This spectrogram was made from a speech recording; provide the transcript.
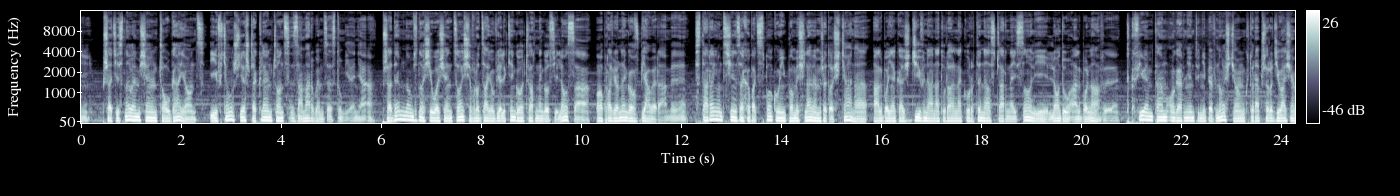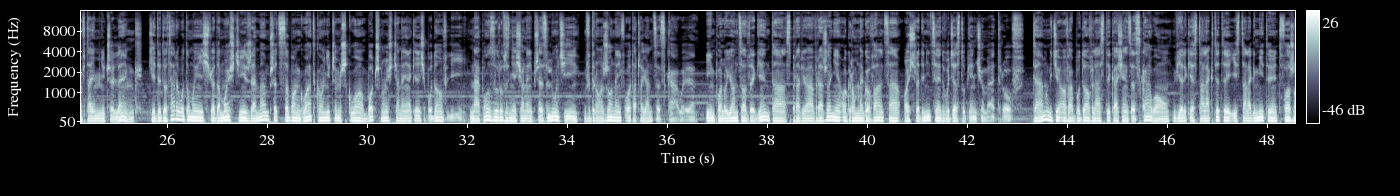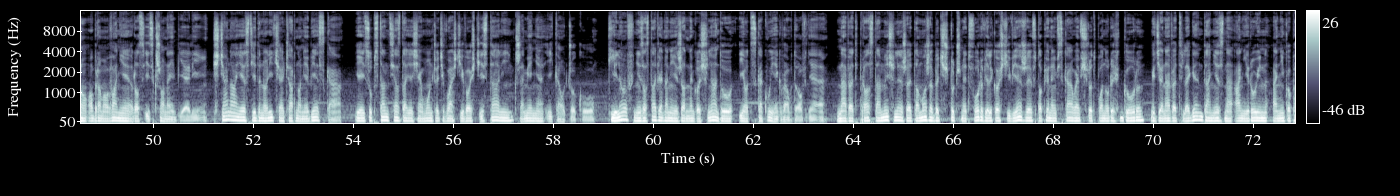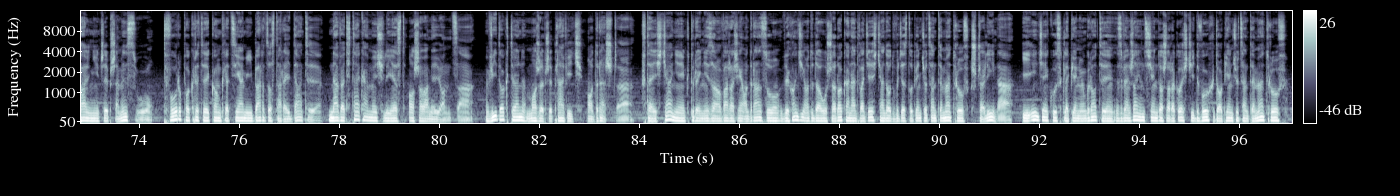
Przecisnąłem się czołgając i wciąż jeszcze klęcząc zamarłem ze zdumienia. Przede mną wznosiło się coś w rodzaju wielkiego czarnego silosa, oprawionego w białe ramy. Starając się zachować spokój, pomyślałem, że to ściana albo jakaś dziwna, naturalna kurtyna z czarnej soli, lodu albo lawy. Tkwiłem tam ogarnięty niepewnością, która przerodziła się w tajemniczy lęk, kiedy dotarło do mojej świadomości, że mam przed sobą gładką niczym szkło boczną ścianę jakiejś budowli, na pozór wzniesionej przez ludzi, wdrążonej w otaczające skały. Imponująco wygięta sprawiała wrażenie ogromnego walca o średnicy 25 metrów. Tam, gdzie owa budowla styka się ze skałą, wielkie stalaktyty i stalagmity tworzą obramowanie roziskrzonej bieli. Ściana jest jednolicie czarno-niebieska, jej substancja zdaje się łączyć właściwości stali, krzemienia i kauczuku. Kilow nie zostawia na niej żadnego śladu i odskakuje gwałtownie. Nawet prosta myśl, że to może być sztuczny twór wielkości wieży wtopionej w skałę wśród ponurych gór, gdzie nawet legenda nie zna ani ruin, ani kopalni czy przemysłu. Twór pokryty konkrecjami bardzo starej daty, nawet taka myśl jest oszałamiająca. Widok ten może przyprawić o dreszcze. W tej ścianie, której nie zauważa się od razu, wychodzi od dołu szeroka na 20 do 25 cm szczelina i idzie ku sklepieniu groty, zwężając się do szerokości 2 do 5 cm,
